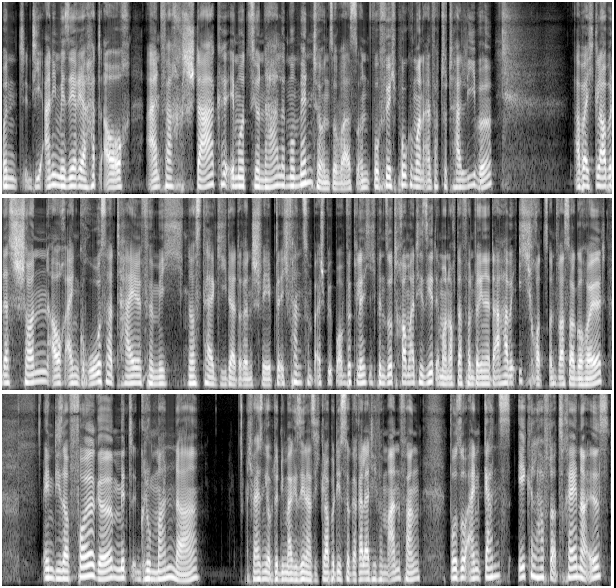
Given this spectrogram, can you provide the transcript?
Und die Anime-Serie hat auch einfach starke emotionale Momente und sowas. Und wofür ich Pokémon einfach total liebe. Aber ich glaube, dass schon auch ein großer Teil für mich Nostalgie da drin schwebte. Ich fand zum Beispiel, boah, wirklich, ich bin so traumatisiert immer noch davon, Verena, da habe ich Rotz und Wasser geheult. In dieser Folge mit Glumanda, ich weiß nicht, ob du die mal gesehen hast, ich glaube, die ist sogar relativ am Anfang, wo so ein ganz ekelhafter Trainer ist,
